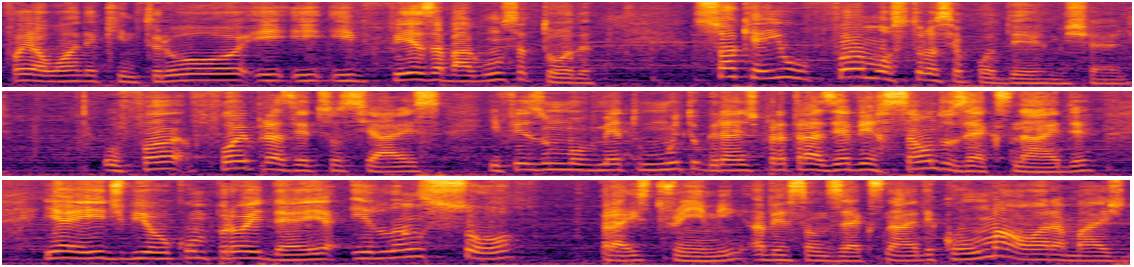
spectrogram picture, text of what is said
Foi a Warner que entrou e, e- e fez a bagunça toda. Só que aí o fã mostrou seu poder, Michele. O fã foi para as redes sociais e fez um movimento muito grande para trazer a versão do Zack Snyder. E a HBO comprou a ideia e lançou para streaming a versão do Zack Snyder com uma hora a mais de,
